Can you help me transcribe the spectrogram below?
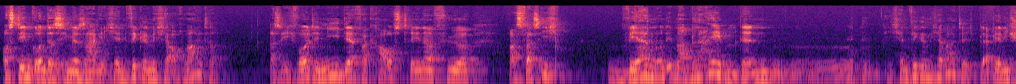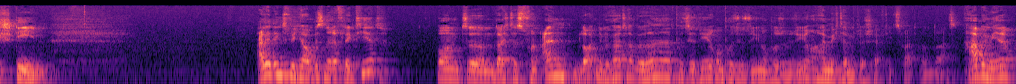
aus dem Grund, dass ich mir sage, ich entwickle mich ja auch weiter. Also ich wollte nie der Verkaufstrainer für was weiß ich werden und immer bleiben, denn ich entwickle mich ja weiter, ich bleibe ja nicht stehen. Allerdings bin ich auch ein bisschen reflektiert und ähm, da ich das von allen Leuten gehört habe, äh, Positionierung, Positionierung, Positionierung, habe ich mich damit beschäftigt 2013. Habe mir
